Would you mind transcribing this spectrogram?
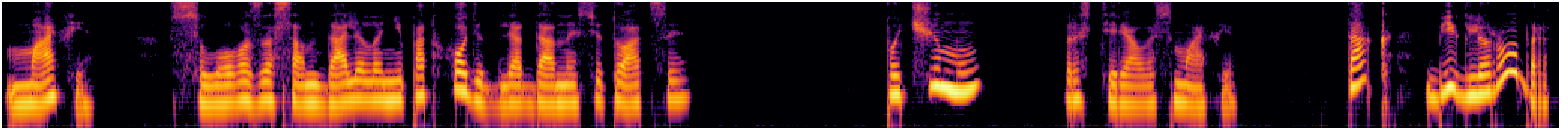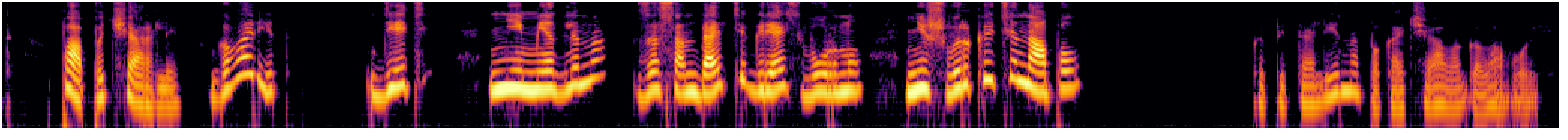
«Мафи, слово «засандалила» не подходит для данной ситуации». «Почему?» — растерялась Мафи. «Так Бигли Роберт, папа Чарли, говорит. Дети Немедленно засандальте грязь в урну, не швыркайте на пол. Капитолина покачала головой.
